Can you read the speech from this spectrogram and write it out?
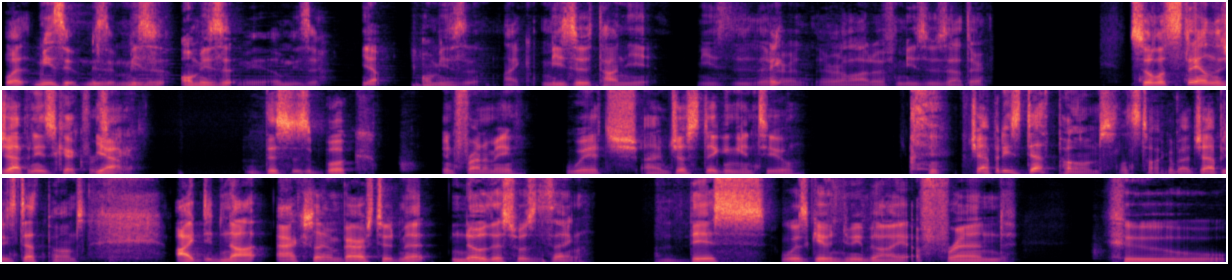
What? Mizu. Mizu. Mizu, omizu. Oh, oh, mizu. Yep, oh, omizu. Like mizutani. Mizu. There, Hey. are, there are a lot of mizus out there. So let's stay on the Japanese kick for a Yeah. second. This is a book in front of me, which I'm just digging into. Japanese death poems. Let's talk about Japanese death poems. I did not actually, I'm embarrassed to admit, know this was the thing. This was given to me by a friend who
